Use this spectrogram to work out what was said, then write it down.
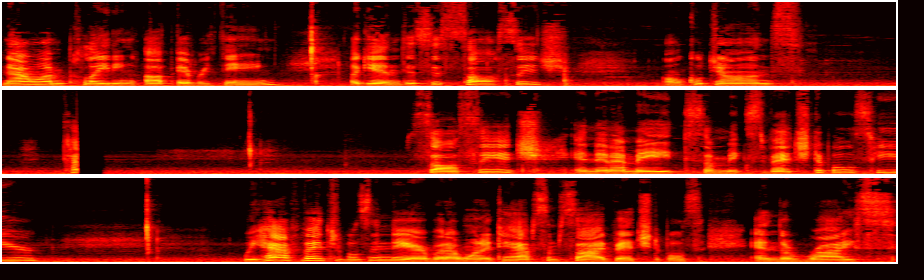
now I'm plating up everything. Again, this is sausage, Uncle John's sausage, and then I made some mixed vegetables here. We have vegetables in there, but I wanted to have some side vegetables, and the rice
